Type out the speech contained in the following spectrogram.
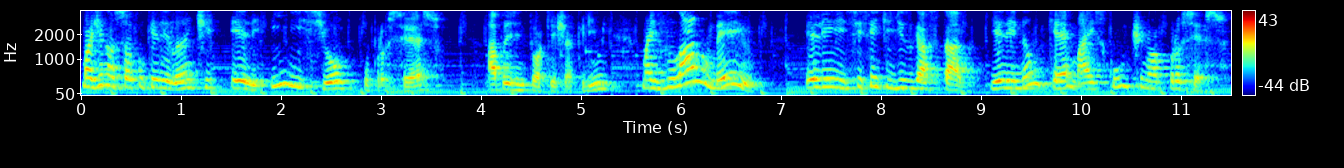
Imagina só que o querelante, ele iniciou o processo, apresentou a queixa-crime, mas lá no meio ele se sente desgastado e ele não quer mais continuar o processo.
